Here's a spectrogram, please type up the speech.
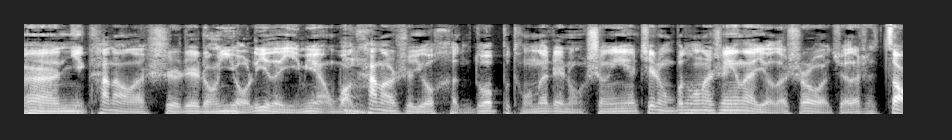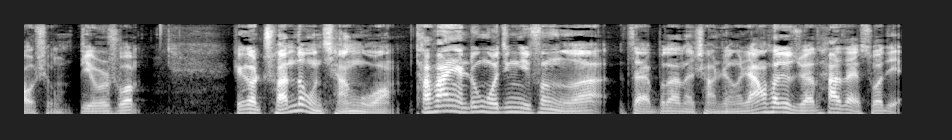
呃，你看到的是这种有利的一面，我看到是有很多不同的这种声音。这种不同的声音呢，有的时候我觉得是噪声，比如说。这个传统强国，他发现中国经济份额在不断的上升，然后他就觉得他在缩减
